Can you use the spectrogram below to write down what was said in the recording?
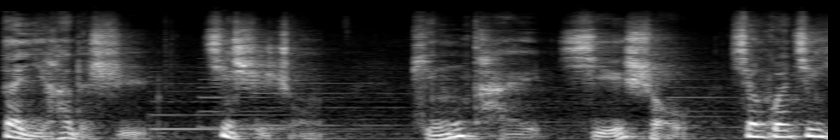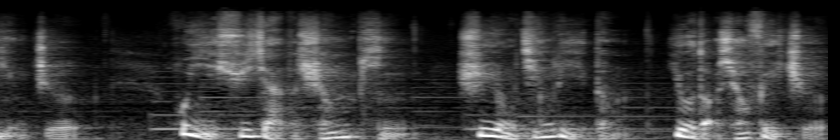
但遗憾的是，现实中平台、携手、相关经营者会以虚假的商品、试用经历等诱导消费者，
